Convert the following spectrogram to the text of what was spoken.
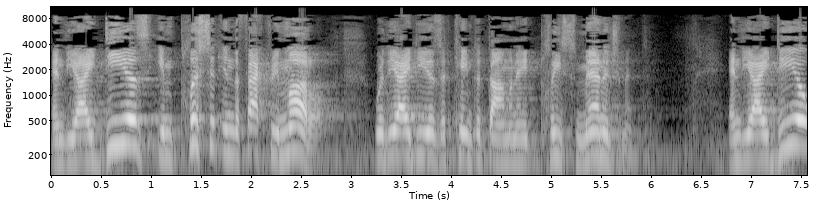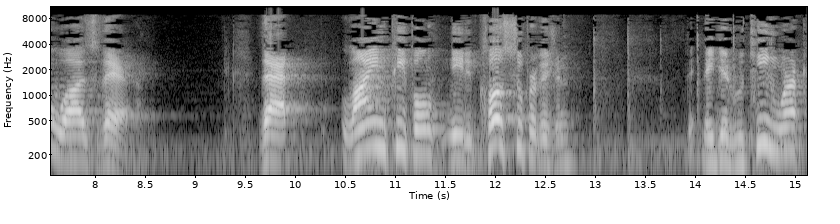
And the ideas implicit in the factory model were the ideas that came to dominate police management. And the idea was there that line people needed close supervision. They did routine work.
